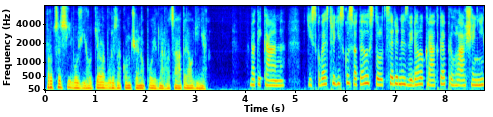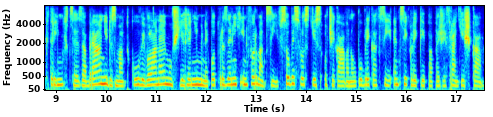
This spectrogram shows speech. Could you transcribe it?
Procesí božího těla bude zakončeno po 21. hodině. Vatikán. Tiskové středisko svatého stolce dnes vydalo krátké prohlášení, kterým chce zabránit zmatku vyvolanému šířením nepotvrzených informací v souvislosti s očekávanou publikací encykliky papeže Františka.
